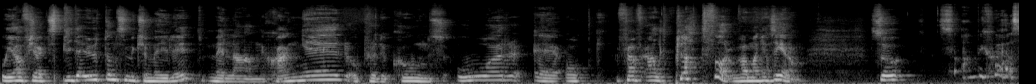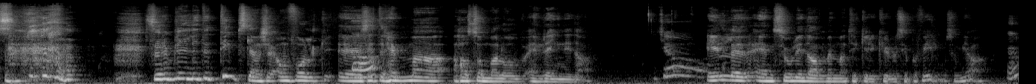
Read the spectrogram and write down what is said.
Och jag har försökt sprida ut dem så mycket som möjligt mellan genre och produktionsår eh, och framförallt plattform, var man kan se dem. Så Så ambitiös. Så det blir lite tips kanske om folk eh, Ja. sitter hemma, har sommarlov en regnig dag. Ja. Eller en solig dag men man tycker det är kul att se på film, som jag. Mm.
